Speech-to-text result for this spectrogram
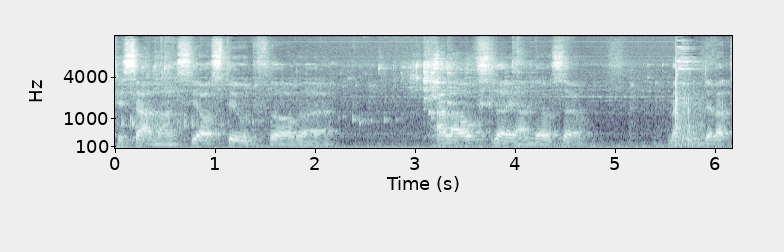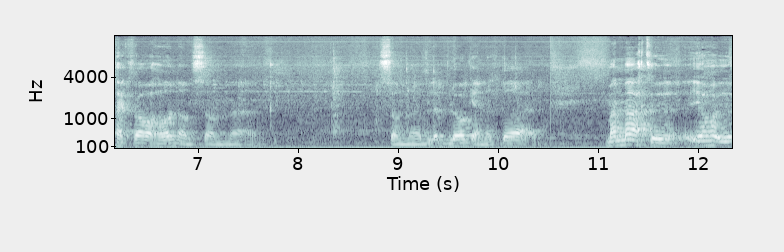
tillsammans. Jag stod för eh, alla avslöjande och så. Men det var tack vare honom som, eh, som eh, bloggandet började. Man märker ju, jag har ju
